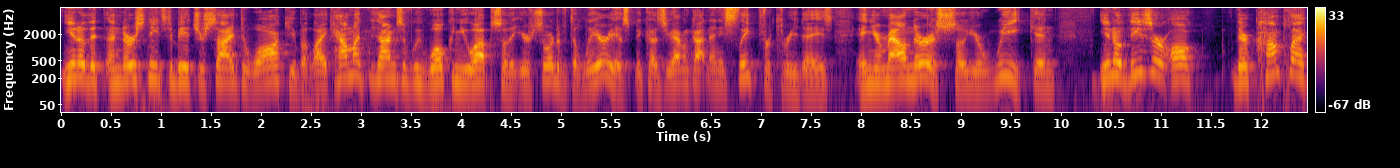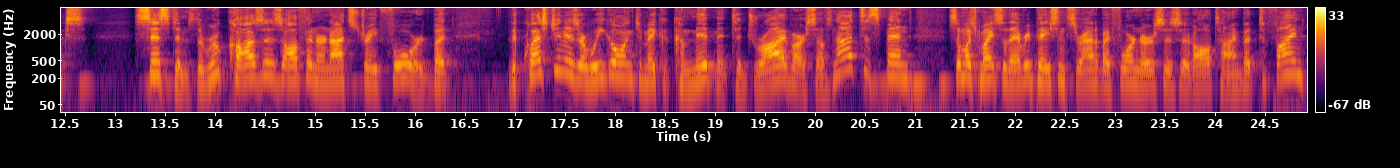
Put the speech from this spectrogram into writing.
you know that a nurse needs to be at your side to walk you, but like how many times have we woken you up so that you're sort of delirious because you haven't gotten any sleep for three days and you're malnourished, so you're weak, and you know these are all they're complex systems. The root causes often are not straightforward, but the question is, are we going to make a commitment to drive ourselves, not to spend so much money so that every patient's surrounded by four nurses at all time, but to find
